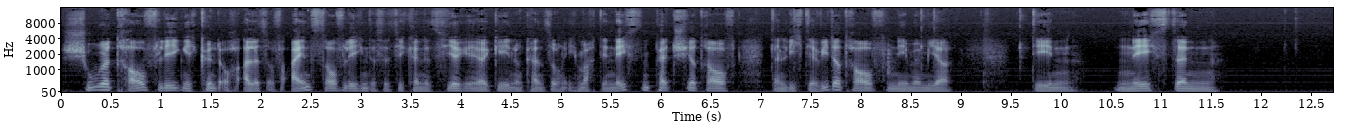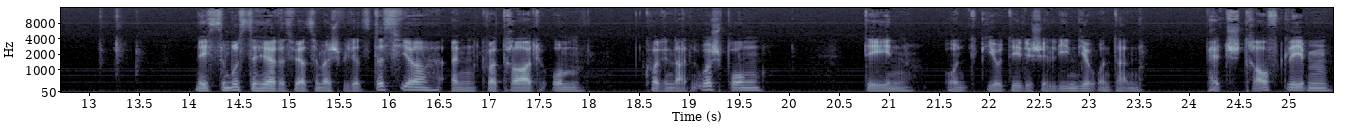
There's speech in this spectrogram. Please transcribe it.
Schuhe drauflegen. Ich könnte auch alles auf 1 drauflegen. Das heißt, ich kann jetzt hierher gehen und kann sagen, ich mache den nächsten Patch hier drauf. Dann liegt er wieder drauf, nehme mir den nächsten nächste Muster her. Das wäre zum Beispiel jetzt das hier, ein Quadrat um Koordinatenursprung, den und geodätische Linie und dann Patch draufkleben.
